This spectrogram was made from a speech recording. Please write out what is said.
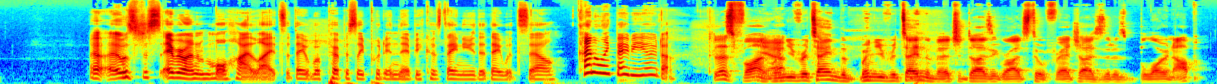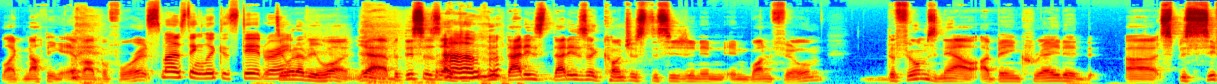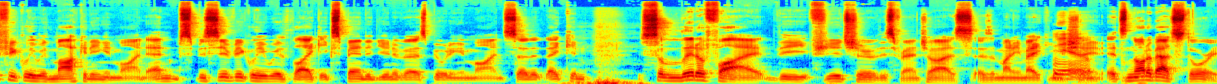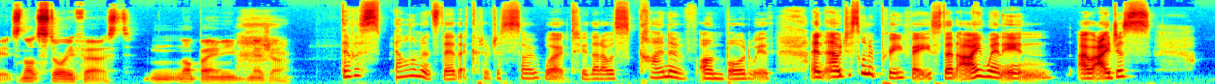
Uh, it was just everyone more highlights that they were purposely put in there because they knew that they would sell. Kind of like Baby Yoda. But that's fine. Yeah. When you've retained the when you've retained the merchandising rights to a franchise that has blown up like nothing ever before it, Smartest thing Lucas did, right? do whatever you want. Yeah, but this is like Um. th- that is that is a conscious decision in in one film. The films now are being created uh, specifically with marketing in mind and specifically with like expanded universe building in mind, so that they can solidify the future of this franchise as a money making Yeah. machine. It's not about story. It's not story first, not by any measure. there was elements there that could have just so worked too that I was kind of on board with. And I just want to preface that I went in I, I just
